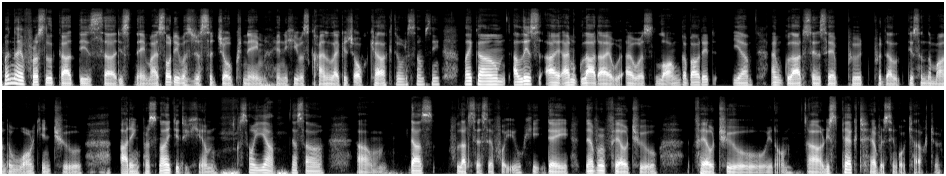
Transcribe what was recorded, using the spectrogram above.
When I first looked at this uh, this name, I thought it was just a joke name, and he was kind of like a joke character or something. Like um, at least I I'm glad I, I was wrong about it. Yeah, I'm glad Sensei put put a decent amount of work into adding personality to him. So yeah, that's a um that's Flood Sensei for you. He they never fail to fail to you know uh, respect every single character.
